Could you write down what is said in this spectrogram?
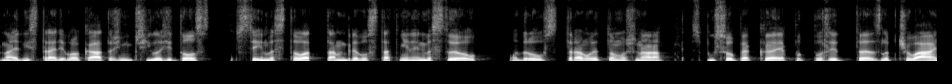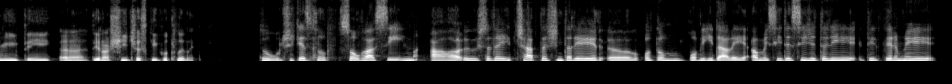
na jedné straně velká tržní příležitost, prostě investovat tam, kde ostatní neinvestují. Na druhou stranu je to možná způsob, jak, jak podpořit zlepšování ty, ty naší české kotliny. To určitě souhlasím a už se tady částečně tady uh, o tom povídali a myslíte si, že tady ty firmy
